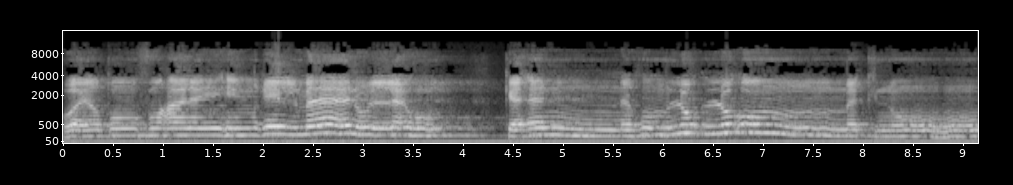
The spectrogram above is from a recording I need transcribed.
ويطوف عليهم غلمان لهم كأنهم لؤلؤ مكنون.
